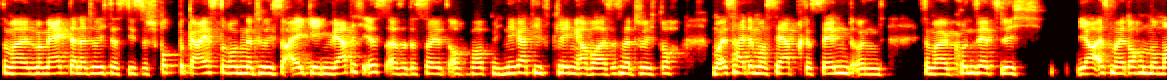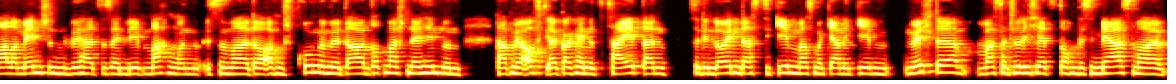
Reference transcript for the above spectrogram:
sag mal, man merkt dann natürlich, dass diese Sportbegeisterung natürlich so allgegenwärtig ist. Also das soll jetzt auch überhaupt nicht negativ klingen, aber es ist natürlich doch, man ist halt immer sehr präsent und sag mal, grundsätzlich ja, ist man ja doch ein normaler Mensch und will halt so sein Leben machen und ist immer da auf dem Sprung und will da und dort mal schnell hin und da hat man oft ja gar keine Zeit, dann zu den Leuten das zu geben, was man gerne geben möchte, was natürlich jetzt doch ein bisschen mehr ist, mal ein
